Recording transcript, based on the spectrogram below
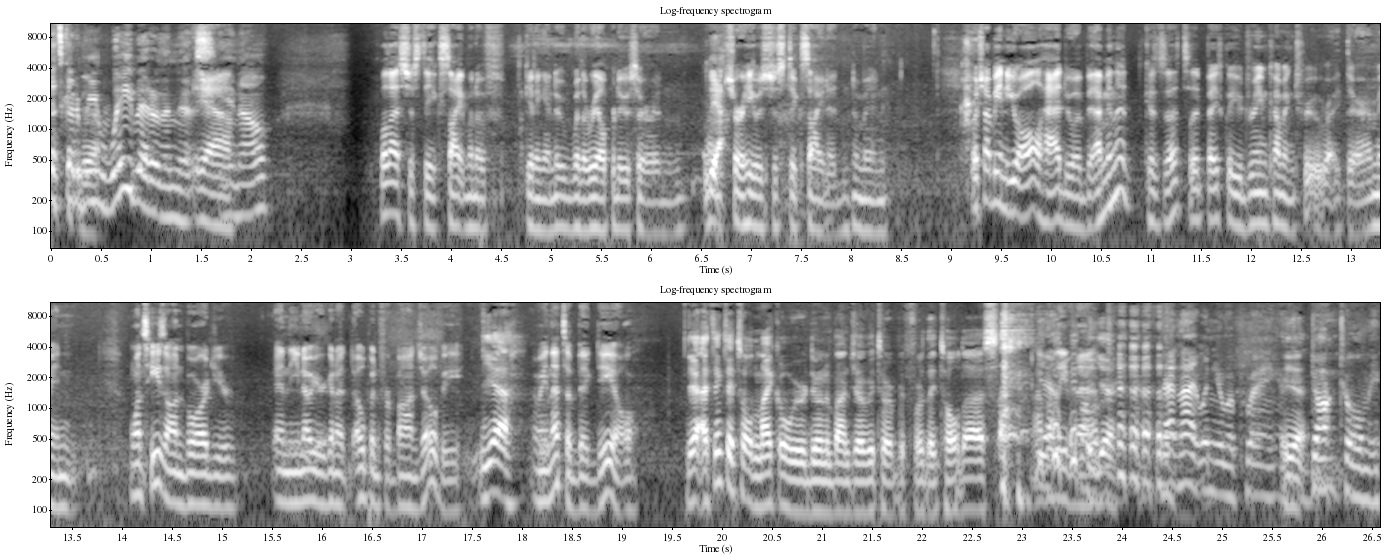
It's going to be Yeah. way better than this. Yeah. you know. Well, that's just the excitement of getting into with a real producer, and Yeah. I'm sure he was just excited. I mean, which I mean, you all had to have. Been, I mean, that because that's basically your dream coming true right there. I mean, once he's on board, you're and you know you're going to open for Bon Jovi. Yeah. I mean, that's a big deal. Yeah, I think they told Michael we were doing a Bon Jovi tour before they told us. I believe that. yeah. that night when you were playing, Yeah. Doc told me.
